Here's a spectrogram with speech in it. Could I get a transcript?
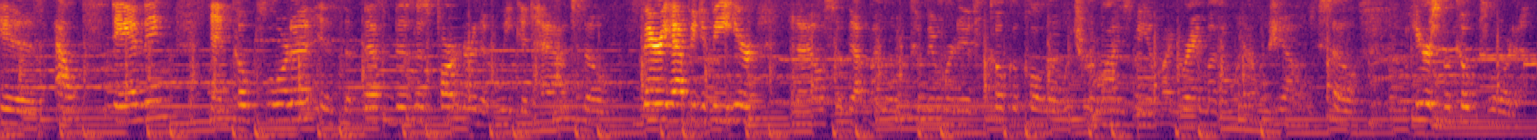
is outstanding, and Coke Florida is the best business partner that we could have. So, very happy to be here. And I also got my little commemorative Coca-Cola, which reminds me of my grandmother when I was young. So, here's for Coke Florida.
